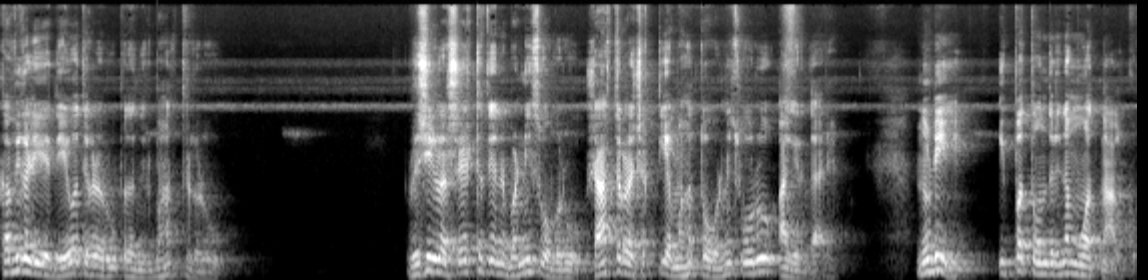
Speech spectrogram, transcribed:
ಕವಿಗಳಿಗೆ ದೇವತೆಗಳ ರೂಪದ ನಿರ್ಮಾತೃಗಳು. ಋಷಿಗಳ ಶ್ರೇಷ್ಠತೆಯನ್ನು ಬಣ್ಣಿಸುವವರು, ಶಾಸ್ತ್ರಗಳ ಶಕ್ತಿಯ ಮಹತ್ವ ವರ್ಣಿಸುವವರೂ ಆಗಿದ್ದಾರೆ. ನುಡಿ ಇಪ್ಪತ್ತೊಂದರಿಂದ ಮೂವತ್ತ್ನಾಲ್ಕು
